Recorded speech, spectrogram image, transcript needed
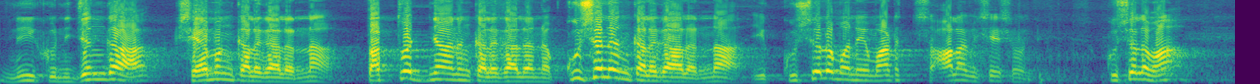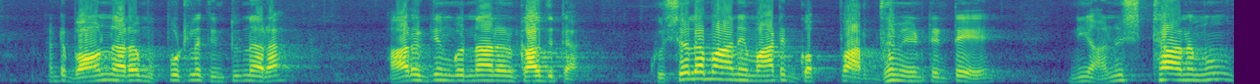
నీకు నిజంగా క్షేమం కలగాలన్నా తత్వజ్ఞానం కలగాలన్నా కుశలం కలగాలన్నా ఈ కుశలం అనే మాట చాలా విశేషం అండి. కుశలమా? అంటే బాగున్నారా? ముప్పుట్లో తింటున్నారా? ఆరోగ్యంగా ఉన్నారని కాదుట. కుశలమా అనే మాట గొప్ప అర్థం ఏంటంటే నీ అనుష్ఠానము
